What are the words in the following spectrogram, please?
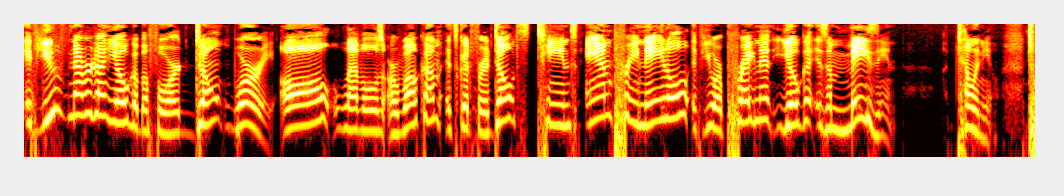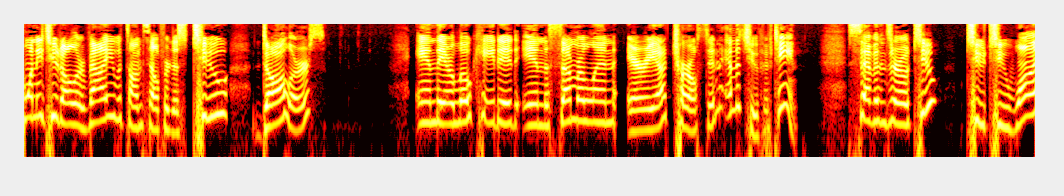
if you've never done yoga before, don't worry. All levels are welcome. It's good for adults, teens, and prenatal. If you are pregnant, yoga is amazing. Telling you. $22 value. It's on sale for just $2. And they are located in the Summerlin area, Charleston, and the 215. 702 221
